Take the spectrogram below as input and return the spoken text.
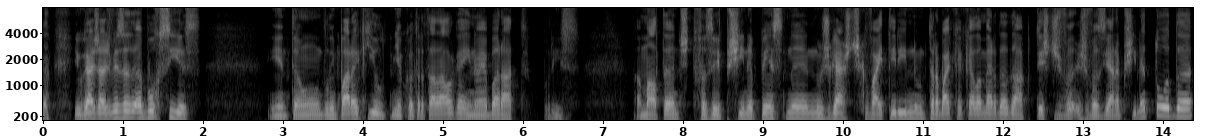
e o gajo às vezes aborrecia-se. E então de limpar aquilo tinha que contratar alguém, não é barato. Por isso, a malta antes de fazer piscina pense na, nos gastos que vai ter e no trabalho que aquela merda dá. Porque tens de esvaziar a piscina toda,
